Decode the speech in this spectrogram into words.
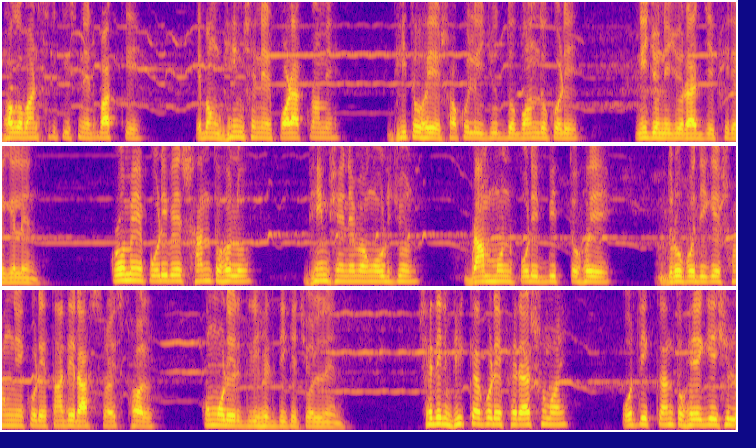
ভগবান শ্রীকৃষ্ণের বাক্যে এবং ভীমসেনের পরাক্রমে ভীত হয়ে সকলেই যুদ্ধ বন্ধ করে নিজ নিজ রাজ্যে ফিরে গেলেন। ক্রমে পরিবেশ শান্ত হল। ভীমসেন এবং অর্জুন ব্রাহ্মণ পরিবৃত্ত হয়ে দ্রৌপদীকে সঙ্গে করে তাঁদের আশ্রয়স্থল কোমরের গৃহের দিকে চললেন। সেদিন ভিক্ষা করে ফেরার সময় অতিক্রান্ত হয়ে গিয়েছিল।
